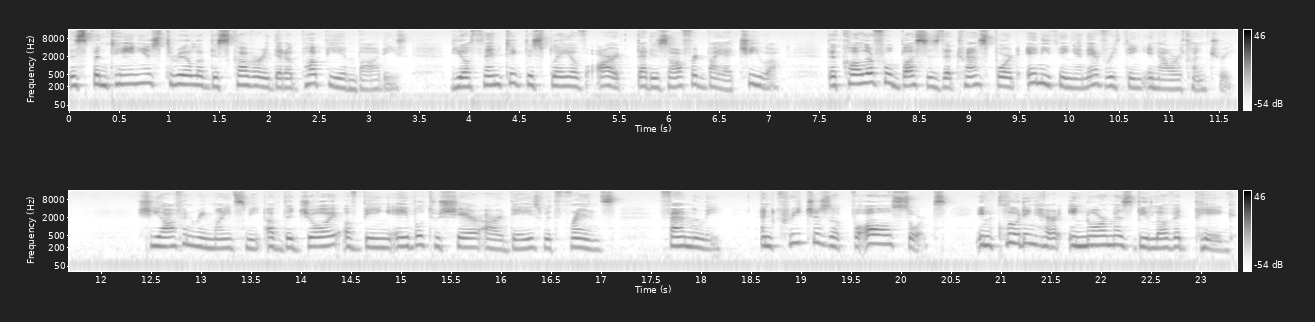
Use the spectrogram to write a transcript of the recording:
the spontaneous thrill of discovery that a puppy embodies, the authentic display of art that is offered by a chiva, the colorful buses that transport anything and everything in our country. She often reminds me of the joy of being able to share our days with friends, family, and creatures of all sorts, including her enormous beloved pig,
